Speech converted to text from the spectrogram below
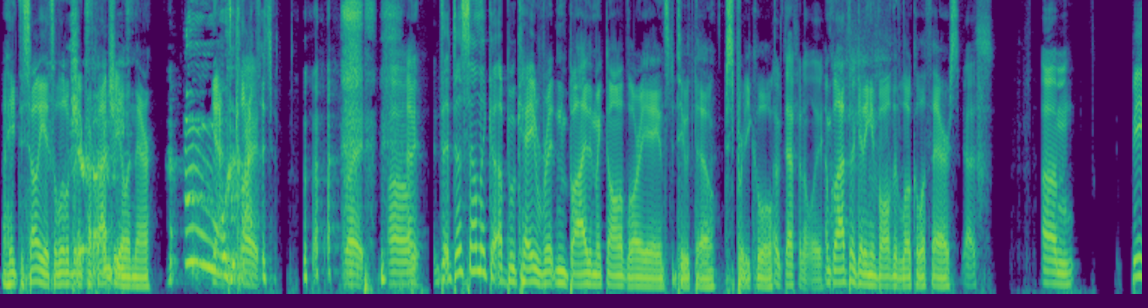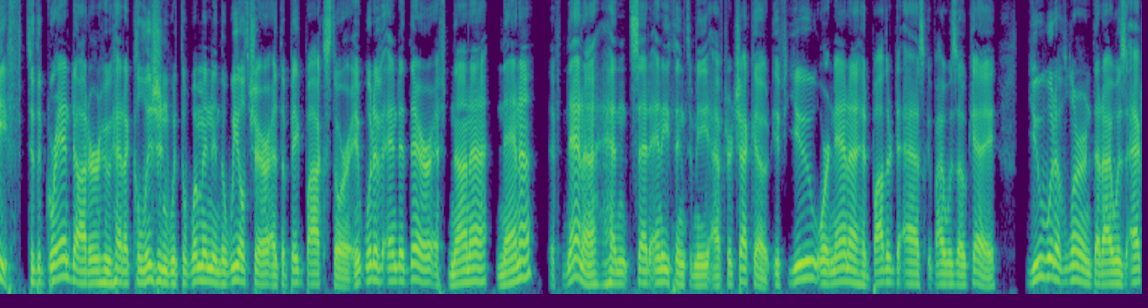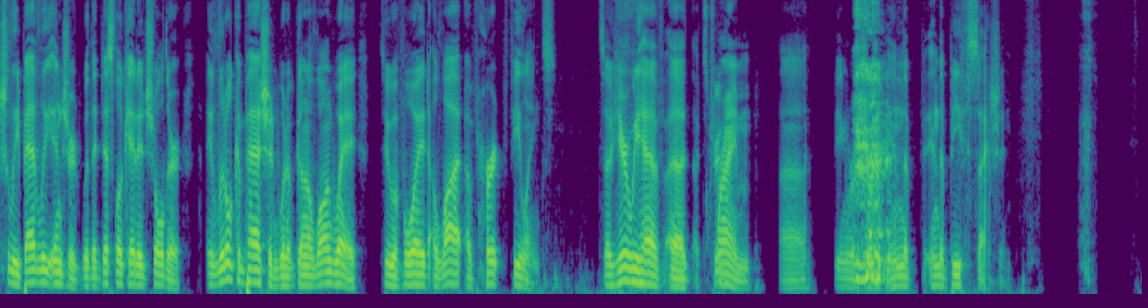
I hate to tell you, it's a little bit Sure of fucking Carpaccio in there. Yeah, it's Right. classic. Right. Um, I mean, it it does sound like a bouquet written by the Macdonald-Laurier Institute, though, which is pretty cool. oh, definitely. I'm glad they're getting involved in local affairs. Yes. Um, beef to the granddaughter who had a collision with the woman in the wheelchair at the big box store. It would have ended there if Nana, Nana, if Nana hadn't said anything to me after checkout. If you or Nana had bothered to ask if I was okay, you would have learned that I was actually badly injured with a dislocated shoulder. A little compassion would have gone a long way to avoid a lot of hurt feelings. So here we have a, a crime uh, being reported in the in the beef section.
